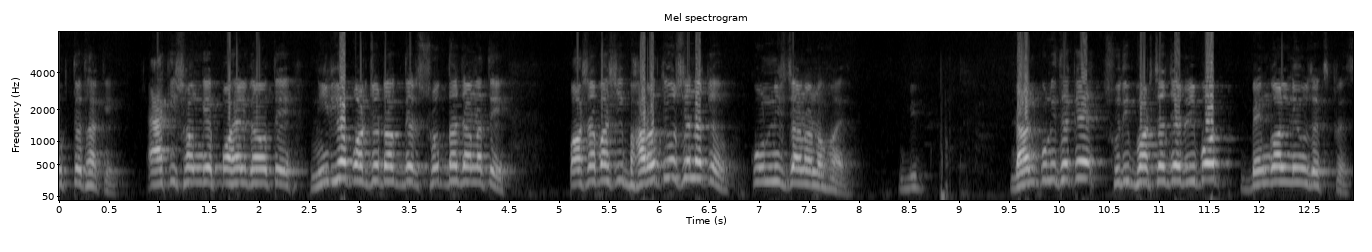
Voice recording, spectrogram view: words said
উঠতে থাকে। একই সঙ্গে পহেলগাঁওতে নিরীহ পর্যটকদের শ্রদ্ধা জানাতে পাশাপাশি ভারতীয় সেনাকেও কুর্নিশ জানানো হয়। ডানকুনি থেকে সুদীপ ভট্টাচার্যের রিপোর্ট, বেঙ্গল নিউজ এক্সপ্রেস।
